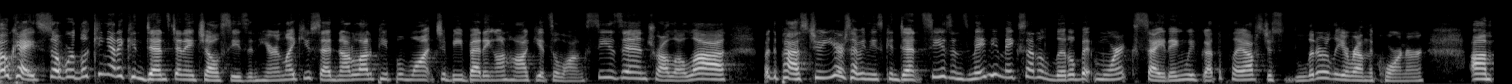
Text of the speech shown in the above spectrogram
Okay, so we're looking at a condensed NHL season here. And like you said, not a lot of people want to be betting on hockey. It's a long season, tra la la. But the past two years, having these condensed seasons maybe makes that a little bit more exciting. We've got the playoffs just literally around the corner. Um,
